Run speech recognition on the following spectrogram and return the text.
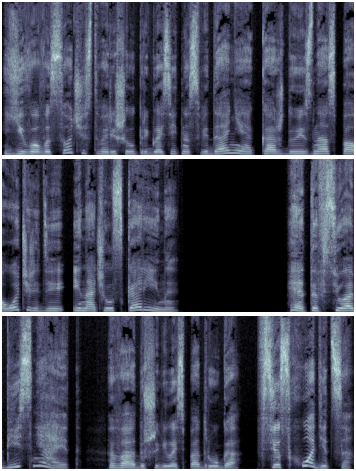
Его высочество решил пригласить на свидание каждую из нас по очереди и начал с Карины. «Это все объясняет», — воодушевилась подруга. «Все сходится.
